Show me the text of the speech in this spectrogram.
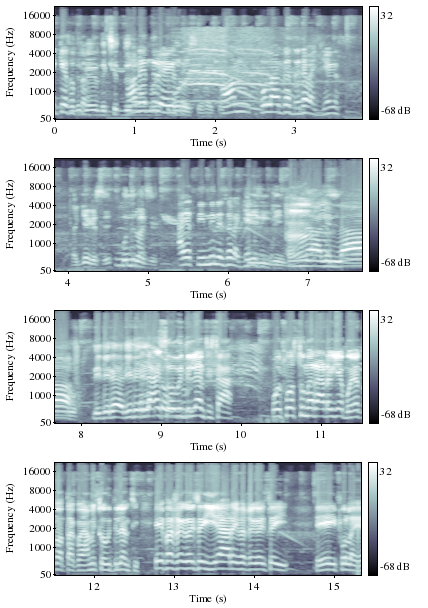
দিকে সত্য দেখছি দূর অনেক দূর হয়ে গেছে। অন পোলা ধরে ভাগ্য গেছে। ভাগ্য গেছে? কোন দিন লাগছে আজ তিন দিন এসে ভাগ্য গেছে। তিন দিন। দিদিরা আজ ছবি আনছি চা। ওই পশ্চিমের আড়ো গিয়া বইয়া কথা কয় আমি ছবি তুলে আনছি। এই ভাষায় কইছে ইয়া আর এই ভাষায় কইছে। এই ফোলাই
